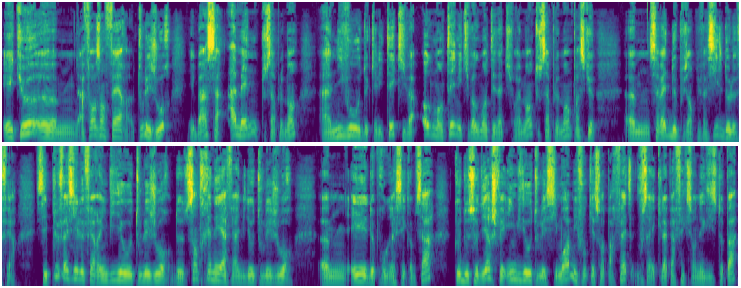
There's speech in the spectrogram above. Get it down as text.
Et que, euh, à force d'en faire tous les jours, eh ben, ça amène tout simplement un niveau de qualité qui va augmenter, mais qui va augmenter naturellement, tout simplement parce que euh, ça va être de plus en plus facile de le faire. C'est plus facile de faire une vidéo tous les jours, de s'entraîner à faire une vidéo tous les jours euh, et de progresser comme ça, que de se dire je fais une vidéo tous les six mois, mais il faut qu'elle soit parfaite. Vous savez que la perfection n'existe pas,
